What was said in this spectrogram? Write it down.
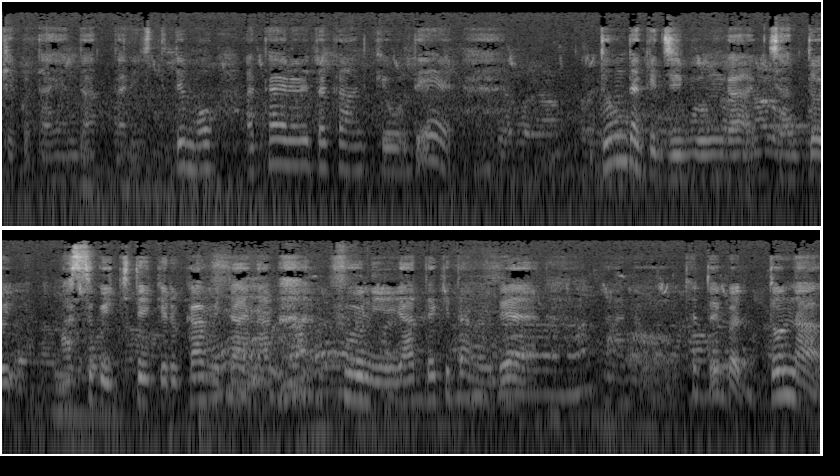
結構大変だったりしてでも与えられた環境でどんだけ自分がちゃんとまっすぐ生きていけるかみたいな風にやってきたので例えばどんな、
